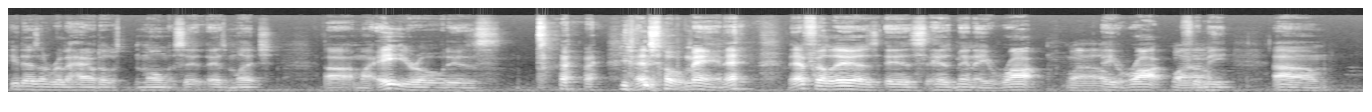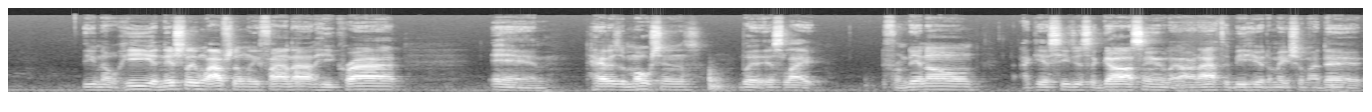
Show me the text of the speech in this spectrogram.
He doesn't really have those moments as, as much. Uh, my eight-year-old is that joke, man. That that fella is is has been a rock, Wow. a rock Wow. for me. Um, you know, he initially, when obviously when he found out, he cried and had his emotions, but it's like from then on, I guess he just a God saying like, all right, I have to be here to make sure my dad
